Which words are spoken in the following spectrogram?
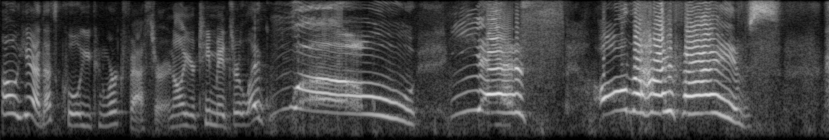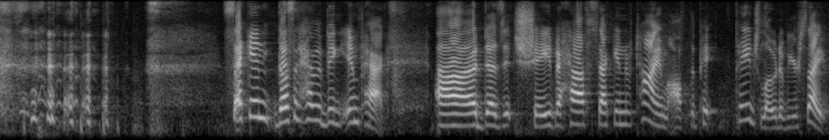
oh yeah, that's cool, you can work faster. And all your teammates are like, whoa, yes, all the high fives. Second, does it have a big impact? Uh, does it shave a half second of time off the page load of your site?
